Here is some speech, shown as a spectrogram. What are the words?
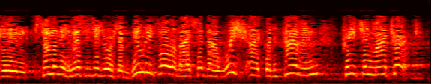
and some of his messages were so beautiful that I said, I wish I could have him preach in my church.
